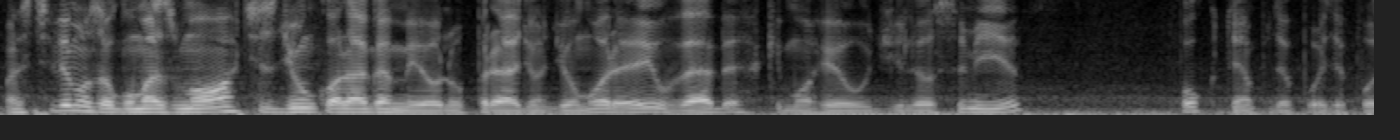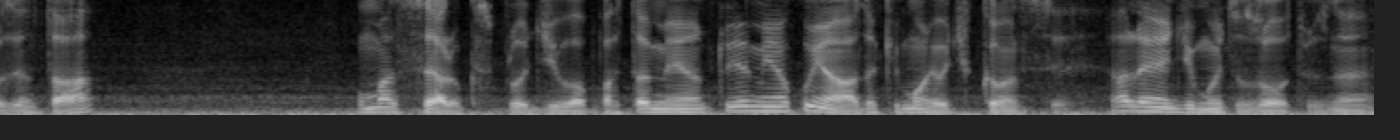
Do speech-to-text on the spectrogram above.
Mas tivemos algumas mortes de um colega meu no prédio onde eu morei, o Weber, que morreu de leucemia, pouco tempo depois de aposentar o Marcelo que explodiu o apartamento e a minha cunhada que morreu de câncer, além de muitos outros, né?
